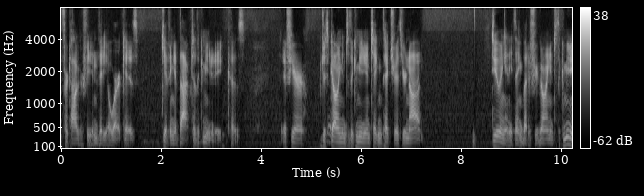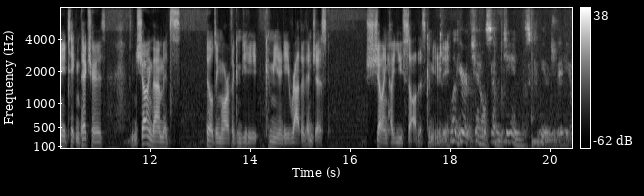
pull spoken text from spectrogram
photography and video work is giving it back to the community because if you're just going into the community and taking pictures you're not doing anything but if you're going into the community taking pictures and showing them it's building more of a community community rather than just showing how you saw this community Well, here at Channel 17, it's community video.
